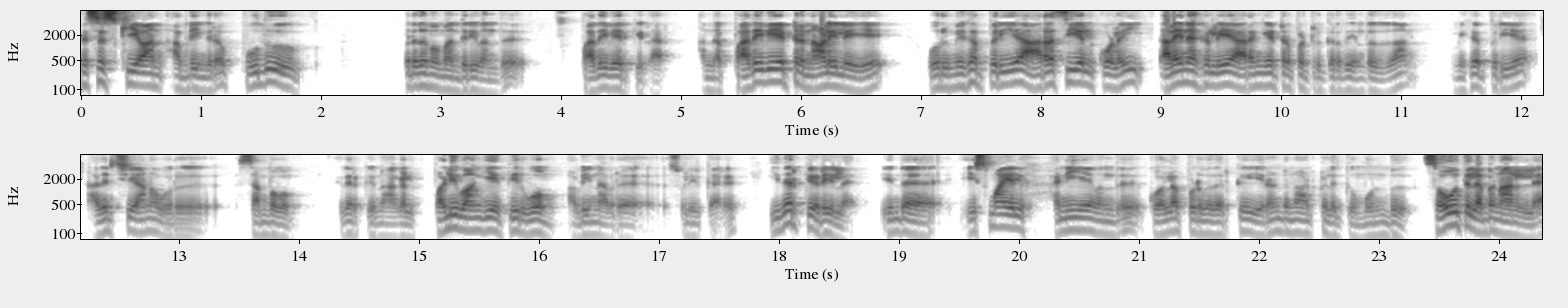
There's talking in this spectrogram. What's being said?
பெசஸ்கியான் அப்படிங்கிற புது பிரதம மந்திரி வந்து பதவியேற்கிறார். அந்த பதவியேற்ற நாளிலேயே ஒரு மிகப்பெரிய அரசியல் கொலை தலைநகரிலேயே அரங்கேற்றப்பட்டிருக்கிறது என்பதுதான் மிகப்பெரிய அதிர்ச்சியான ஒரு சம்பவம். இதற்கு நாங்கள் பழி வாங்கியே தீர்வோம் அப்படின்னு அவர் சொல்லியிருக்காரு. இதற்கு இடையில இந்த இஸ்மாயில் ஹனியே வந்து கொல்லப்படுவதற்கு இரண்டு நாட்களுக்கு முன்பு சவுத் லெபனானில்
